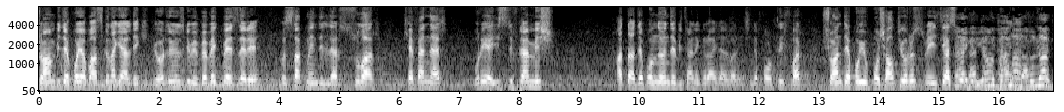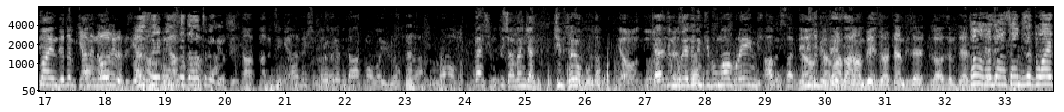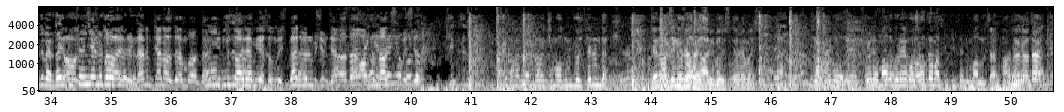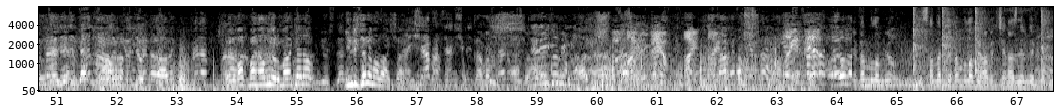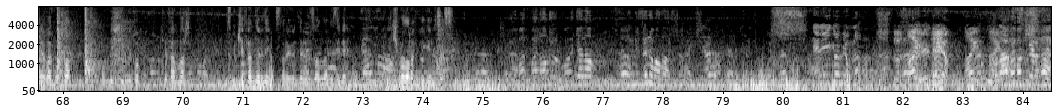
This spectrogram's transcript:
Şu an bir depoya baskına geldik. Gördüğünüz gibi bebek bezleri, ıslak mendiller, sular, kefenler buraya istiflenmiş. Hatta deponun önünde bir tane grider var. içinde forklift var. Şu an depoyu boşaltıyoruz ve ihtiyaç yok tamam uzatmayın dedim ki yani ne oluyor biz yani. Biz de, biz de dağıtım ediyoruz. Biz dağıtmak için geldik. Kardeşim burada öyle bir dağıtma olayı yok burada. Kurban oldum. Ben şimdi dışarıdan geldim. Kimse yok burada. Ya doğru Geldim buraya dedim ki bu mal buraya inmiş. Abi sa- deli Ya gibi tamam, lazım. Tamam bez. biz zaten bize lazım değil. Tamam o zaman sen bize dua ediver. Dayı Ya biz senin yerine ediyoruz. Benim cenazem var. Ben Tamam, 20 bizi dairem sen- yıkılmış. Ben ölmüşüm. Cenaze Hastanede altından yok çıkmışım. orada. Ben sana biraz sonra kim olduğunu gösteririm de. Cenazemiz var galiba. gösteremez. Saygılı olun. Böyle malı buraya boşaltamazsın kimsenin malını sen. Adana'dan özel geldim. Ben sana göster abi. Böyle bak ben alıyorum ha gel al. İndirsene malı aşağıya. Tamam. Nereyi görmüyorum lan? Kefen bulamıyor. İnsanlar kefen bulamıyor abi. Cenazelerini defin etmeye bak burada 15-20 top kefen var. Biz bu kefenleri de Hindistan'a gönderiyoruz Allah'ın izniyle. Ekip olarak da geleceğiz. Bak ben alıyorum ha gel al. İndirsene malı aşağıya. Nereyi görmüyorum lan? Bak, bak, bak.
